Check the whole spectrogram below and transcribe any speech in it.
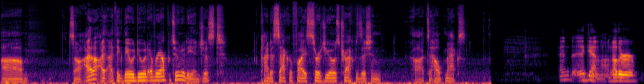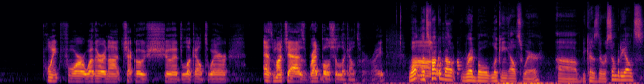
Um, so I don't. I, I think they would do it every opportunity and just kind of sacrifice Sergio's track position uh, to help Max. And again, another point for whether or not Checo should look elsewhere as much as Red Bull should look elsewhere, right? Well, uh, let's talk about Red Bull looking elsewhere uh, because there was somebody else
